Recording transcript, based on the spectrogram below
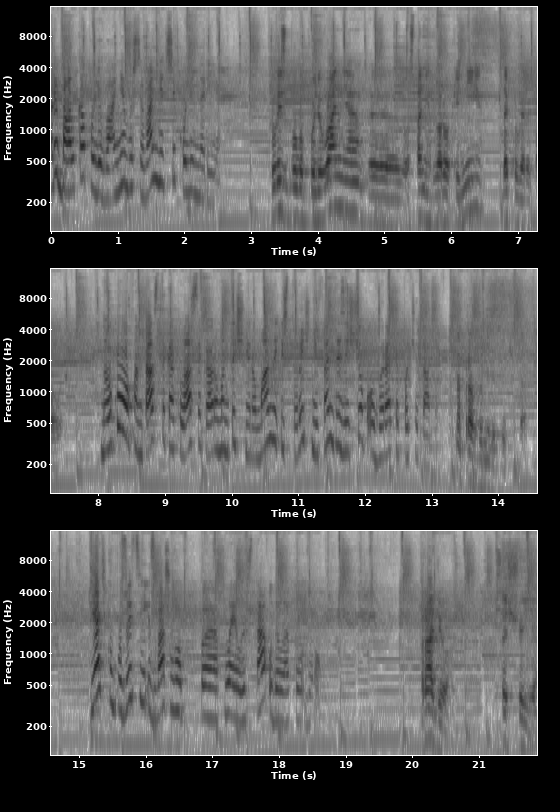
Рибалка, полювання, вишивання чи кулінарія? Колись було полювання, е, останні два роки ні, деколи рибалка. Наукова фантастика, класика, романтичні романи, історичні фентезі, що б оберете почитати. Направду не люблю читати. П'ять композицій із вашого плейлиста у далеку дорогу. Радіо все, що є.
